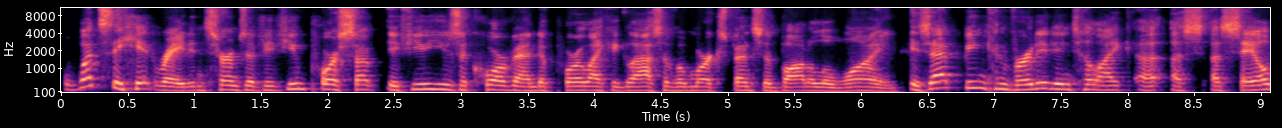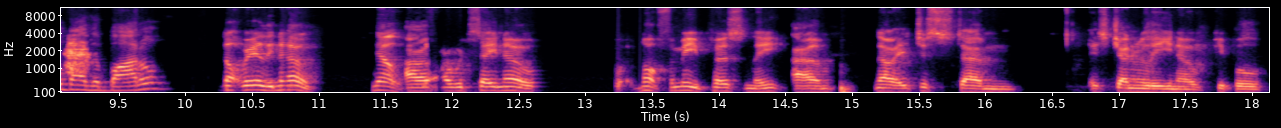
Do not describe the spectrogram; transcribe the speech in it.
what's the hit rate in terms of if you pour some, if you use a Coravin to pour like a glass of a more expensive bottle of wine, is that being converted into like a, a, a sale by the bottle? Not really, no. No. I, I would say no. Not for me personally. Um, no, it just, um, it's generally, you know, people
